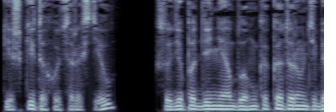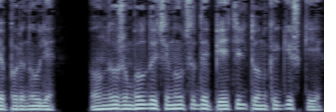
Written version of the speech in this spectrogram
Кишки-то хоть срастил? Судя по длине обломка, которым тебя пырнули, он должен был дотянуться до петель тонкой кишки.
